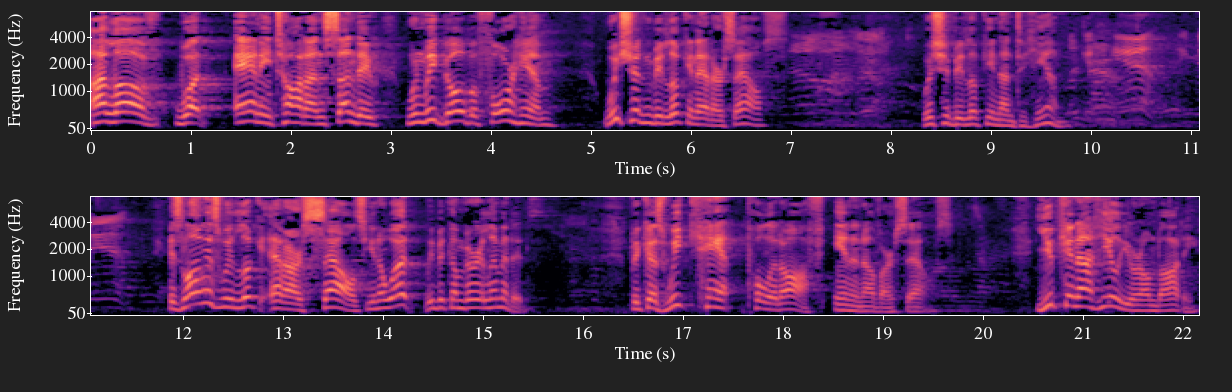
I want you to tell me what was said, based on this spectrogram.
I love what Annie taught on Sunday. When we go before Him, we shouldn't be looking at ourselves. We should be looking unto Him. As long as we look at ourselves, you know what? We become very limited. Because we can't pull it off in and of ourselves. You cannot heal your own body.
